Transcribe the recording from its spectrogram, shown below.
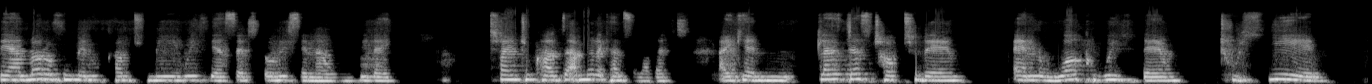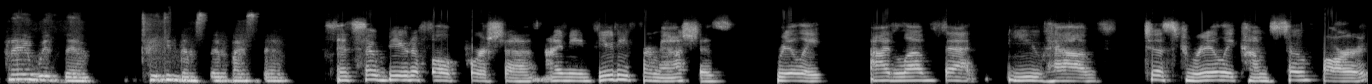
There are a lot of women who come to me with their sad stories, and I will be like trying to counsel. I'm not a counselor, but I can just talk to them and work with them to heal, pray with them, taking them step by step. It's so beautiful, Portia. I mean, beauty from ashes, really. I love that you have just really come so far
